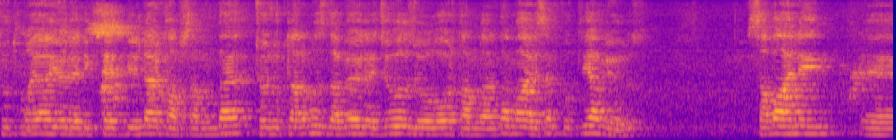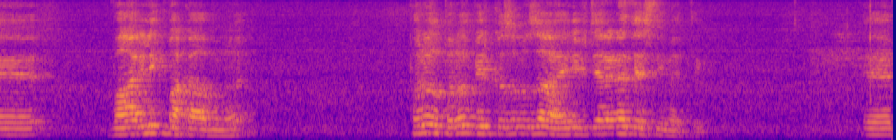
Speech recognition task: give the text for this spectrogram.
tutmaya yönelik tedbirler kapsamında çocuklarımız da böyle cıvıl cıvıl ortamlarda maalesef kutlayamıyoruz. Sabahleyin eee valilik makamını pırıl pırıl bir kızımıza Elif Ceren'e teslim ettik. Eee,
